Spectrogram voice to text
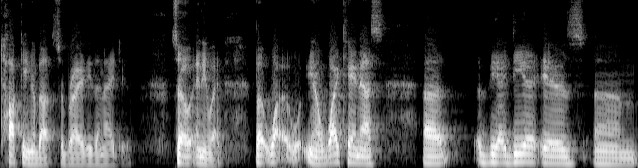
talking about sobriety than I do. So anyway, but why, you know, YKNS, uh, the idea is um,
